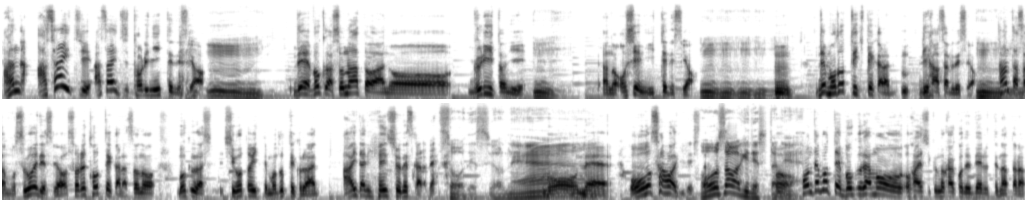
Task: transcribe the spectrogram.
あんな朝一朝一取りに行ってですよ。うんうんで僕はその後あのーグリートにうんうんあの教えに行ってですよ、で戻ってきてからんリハーサルですよ、うんうんうん。タンタさんもすごいですよ。それ取ってからその僕がし仕事行って戻ってくるあ間に編集ですからね。そうですよね。もうね大騒ぎでした。大騒ぎでしたうん、ね、ほんでもって僕がもうお林くんの格好で出るってなったら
